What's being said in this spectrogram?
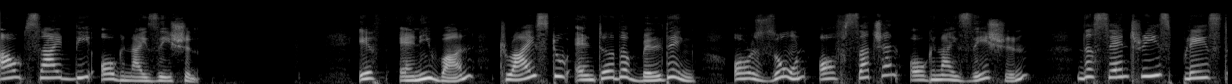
outside the organization. If anyone tries to enter the building or zone of such an organization, the sentries placed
